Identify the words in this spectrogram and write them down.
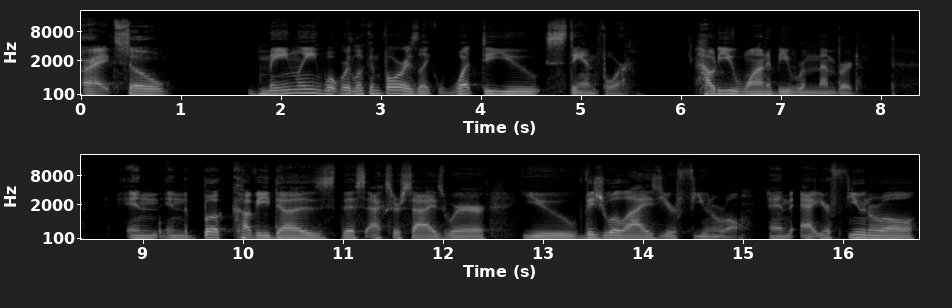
All right. So, mainly what we're looking for is like, what do you stand for? How do you want to be remembered? In, in the book, Covey does this exercise where you visualize your funeral. And at your funeral,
